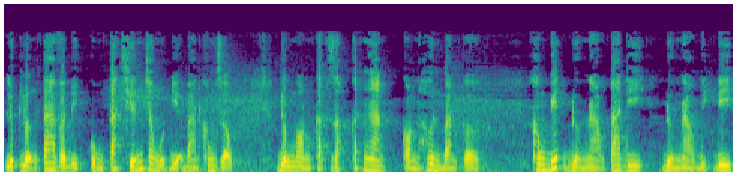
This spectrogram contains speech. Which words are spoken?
lực lượng ta và địch cùng tác chiến trong một địa bàn không rộng, đường mòn cắt dọc cắt ngang còn hơn bàn cờ. Không biết đường nào ta đi, đường nào địch đi,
